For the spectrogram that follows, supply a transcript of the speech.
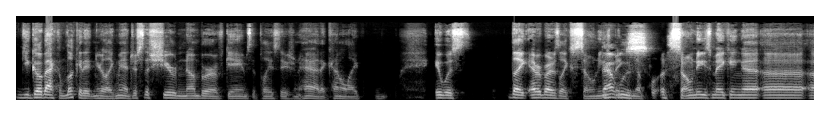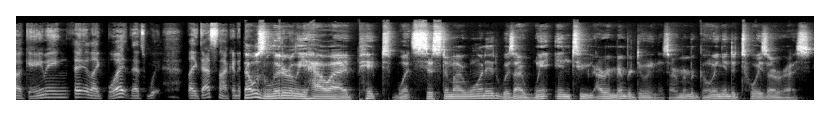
you go back and look at it and you're like, man, just the sheer number of games that PlayStation had, it kind of like it was like everybody's like Sony's that making was a, Sony's making a, a, a gaming thing. Like what? That's like that's not gonna. That was literally how I picked what system I wanted. Was I went into? I remember doing this. I remember going into Toys R Us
